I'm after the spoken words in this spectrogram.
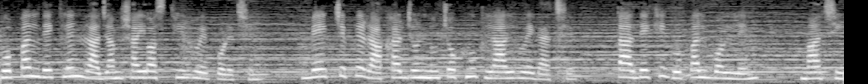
গোপাল দেখলেন রাজামশাই অস্থির হয়ে পড়েছেন। বেগ চেপে রাখার জন্য চোখ মুখ লাল হয়ে গেছে। তা দেখে গোপাল বললেন, মাঝি,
